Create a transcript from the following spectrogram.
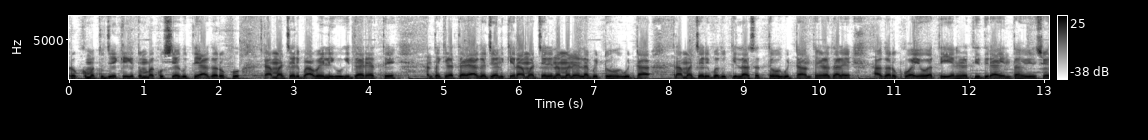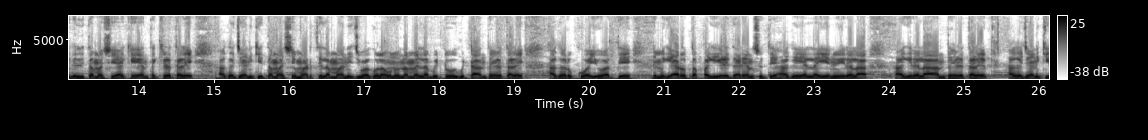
ರುಕ್ಕು ಮತ್ತು ಜೆ ಕೆಗೆ ತುಂಬ ಖುಷಿಯಾಗುತ್ತೆ ಆಗ ರುಕ್ಕು, ರಾಮಾಚಾರಿ ಬಾಬಾ ಇಲ್ಲಿಗೆ ಹೋಗಿದ್ದಾರೆ ಅತ್ತೆ? ಅಂತ ಕೇಳ್ತಾಳೆ. ಆಗ ಜಾನಕಿ, ರಾಮಾಚಾರಿ ನಮ್ಮನ್ನೆಲ್ಲ ಬಿಟ್ಟು ಹೋಗ್ಬಿಟ್ಟ. ರಾಮಾಚಾರಿ ಬದುಕಿಲ್ಲ, ಸತ್ತು ಹೋಗ್ಬಿಟ್ಟ ಅಂತ ಹೇಳ್ತಾಳೆ. ಆಗ ರುಕ್ಕು, ಅಯ್ಯೋ ಅತ್ತೆ, ಏನು ಹೇಳ್ತಿದ್ದೀರಾ? ಇಂತಹ ವಿಷಯದಲ್ಲಿ ತಮಾಷೆ ಯಾಕೆ? ಅಂತ ಕೇಳ್ತಾಳೆ. ಆಗ ಜಾನಕಿ, ತಮಾಷೆ ಮಾಡ್ತಿಲ್ಲಮ್ಮ, ನಿಜವಾಗಲೂ ಅವನು ನಮ್ಮೆಲ್ಲ ಬಿಟ್ಟು ಹೋಗ್ಬಿಟ್ಟ ಅಂತ ಹೇಳ್ತಾಳೆ. ಆಗ ರುಕ್ಕು, ಅಯ್ಯೋ ಅತ್ತೆ, ನಿಮಗೆ ಯಾರೋ ತಪ್ಪಾಗಿ ಹೇಳಿದ್ದಾರೆ ಅನಿಸುತ್ತೆ, ಹಾಗೆ ಎಲ್ಲ ಏನೂ ಇರಲ್ಲ, ಆಗಿರಲ್ಲ ಅಂತ ಹೇಳ್ತಾಳೆ. ಆಗ ಜಾನಕಿ,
